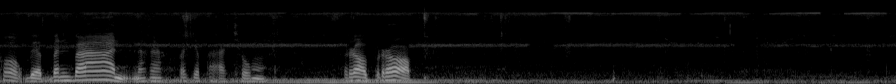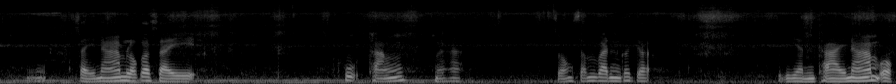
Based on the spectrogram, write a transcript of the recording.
คอกแบบบ้านๆนะคะ ก็จะพาชมรอบๆ ใส่น้ำเราก็ใส่คุถังนะคะสองสามวันก็จะเปลี่ยนถ่ายน้ำออก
